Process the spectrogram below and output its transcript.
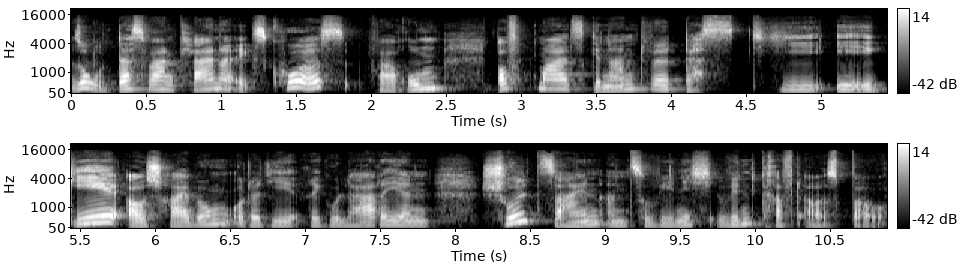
So, das war ein kleiner Exkurs, warum oftmals genannt wird, dass die EEG-Ausschreibungen oder die Regularien schuld seien an zu wenig Windkraftausbau.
